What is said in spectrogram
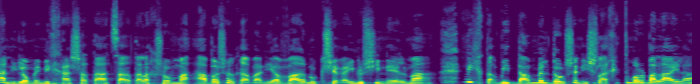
אני לא מניחה שאתה עצרת לחשוב מה אבא שלך ואני עברנו כשראינו שהיא נעלמה. מכתב מדמבלדור שנשלח אתמול בלילה.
